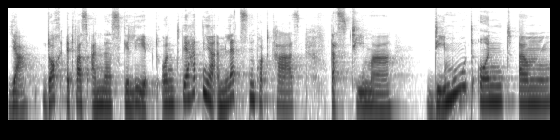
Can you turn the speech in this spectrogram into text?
ja doch etwas anders gelebt. Und wir hatten ja im letzten Podcast das Thema Demut und ähm,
